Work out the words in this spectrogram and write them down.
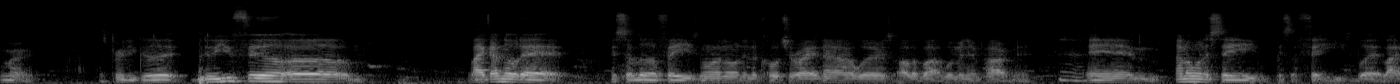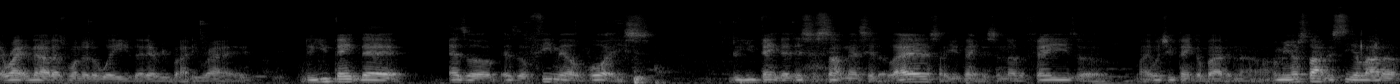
Right. That's pretty good. Do you feel um like I know that it's a little phase going on in the culture right now where it's all about women empowerment. Mm. And I don't want to say it's a phase, but like right now, that's one of the waves that everybody riding. Do you think that as a as a female voice, do you think that this is something that's here to last, or you think it's another phase, or like what you think about it now? I mean, I'm starting to see a lot of,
